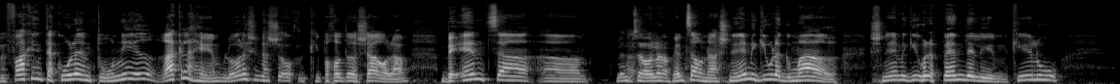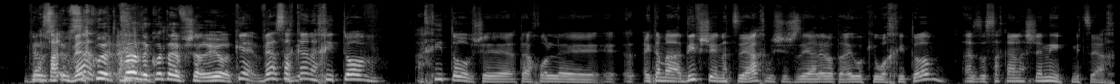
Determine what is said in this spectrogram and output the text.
ו fucking תקעו להם טורניר, רק להם, לא לשאר, כי פחות או יותר שאר העולם, באמצע... באמצע העונה. באמצע העונה, שניהם הגיעו לגמר, שניהם הגיעו לפנדלים, כאילו... כאילו הם שיחקו את כל הדקות האפשריות. כן, והשחקן הכי טוב הכי טוב שאתה יכול, אה, אה, היית מעדיף שינצח בשביל שזה יעלה לו את האגו כי הוא הכי טוב, אז השחקן השני ניצח.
